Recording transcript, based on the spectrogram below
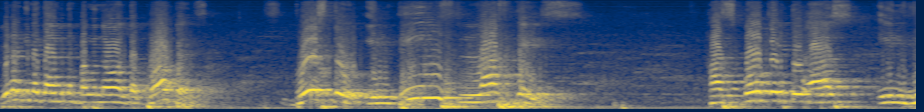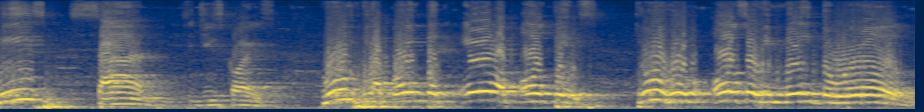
Yun ang ginagamit ng Panginoon, the prophets. Verse 2, In these last days has spoken to us in His Son, si Jesus Christ, whom He appointed heir of all things, through whom also He made the world.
